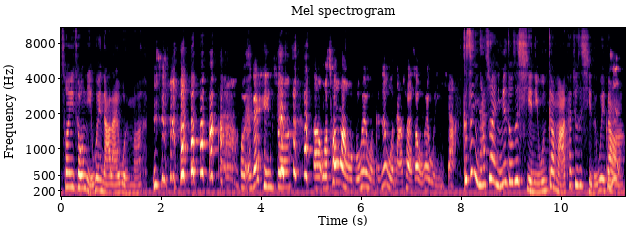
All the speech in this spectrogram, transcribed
冲一冲，你会拿来闻吗？我我跟你说，呃，我冲完我不会闻，可是我拿出来的时候我会闻一下。可是你拿出来里面都是血，你闻干嘛？它就是血的味道啊。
